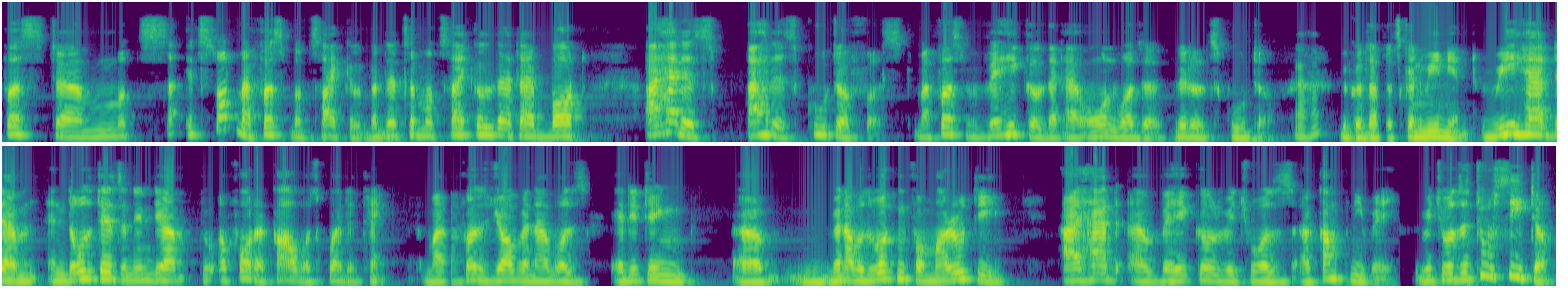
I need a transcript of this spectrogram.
first. Uh, it's not my first motorcycle, but it's a motorcycle that I bought. I had a I had a scooter first. My first vehicle that I owned was a little scooter uh-huh. because that was convenient. We had um, in those days in India to afford a car was quite a thing. My first job when I was editing, uh, when I was working for Maruti, I had a vehicle which was a company vehicle, which was a two-seater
